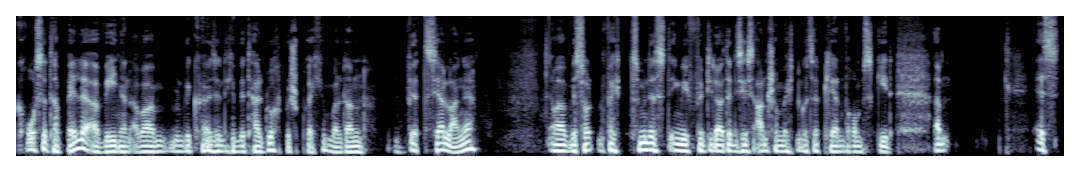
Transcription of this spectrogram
große Tabelle erwähnen, aber wir können sie nicht im Detail durchbesprechen, weil dann wird sehr lange. Aber wir sollten vielleicht zumindest irgendwie für die Leute, die sich anschauen möchten, kurz erklären, worum es geht. Ähm, es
